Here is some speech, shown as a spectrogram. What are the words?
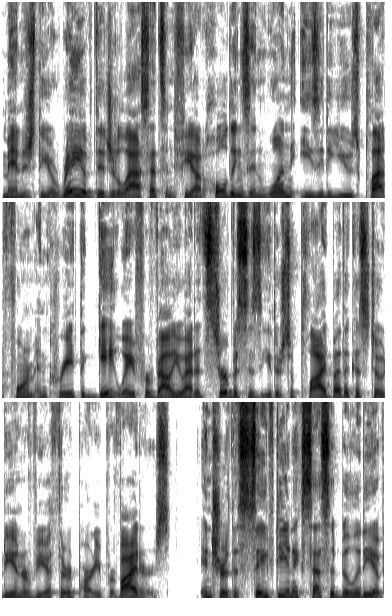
Manage the array of digital assets and fiat holdings in one easy to use platform and create the gateway for value added services either supplied by the custodian or via third party providers. Ensure the safety and accessibility of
